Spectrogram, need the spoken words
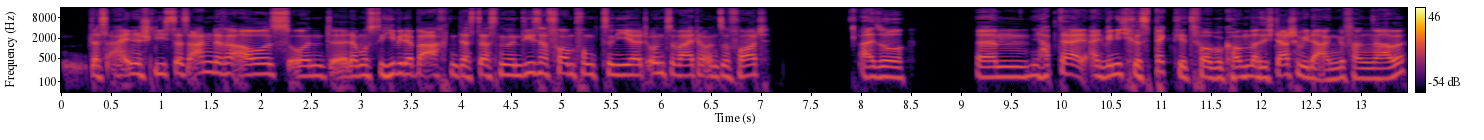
das eine schließt das andere aus und äh, da musst du hier wieder beachten, dass das nur in dieser Form funktioniert und so weiter und so fort. Also ähm, habe da ein wenig Respekt jetzt vorbekommen, was ich da schon wieder angefangen habe,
